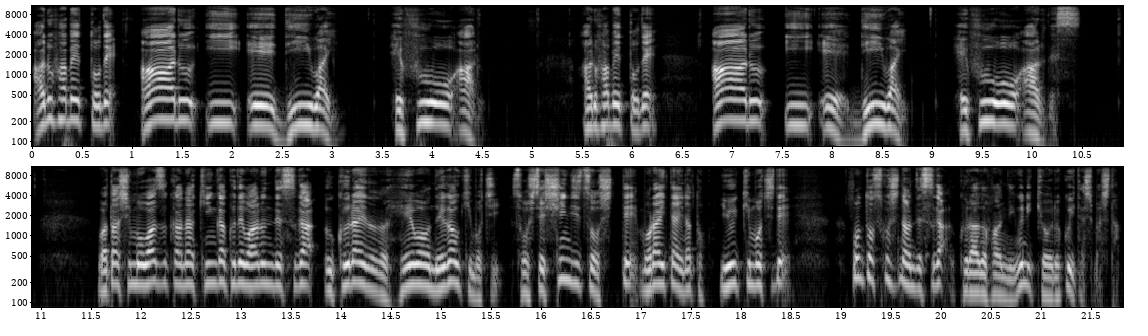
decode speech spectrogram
アルファベットで READY FOR アルファベットで READY FOR です。私もわずかな金額ではあるんですが、ウクライナの平和を願う気持ち、そして真実を知ってもらいたいなという気持ちで、ほんと少しなんですが、クラウドファンディングに協力いたしました。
